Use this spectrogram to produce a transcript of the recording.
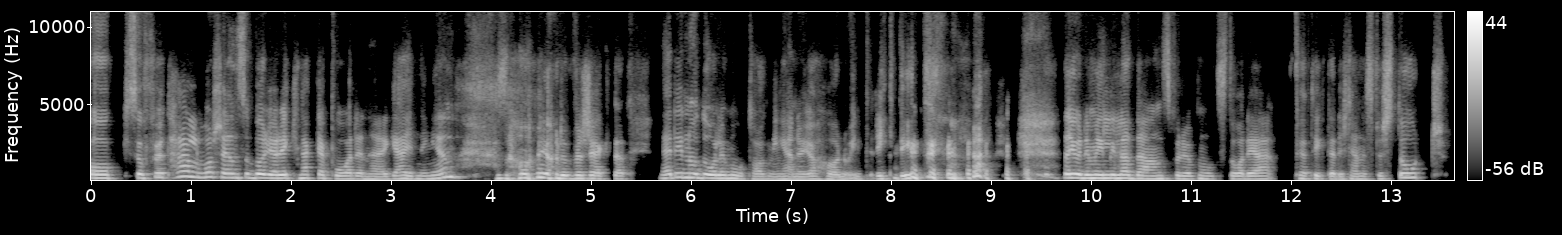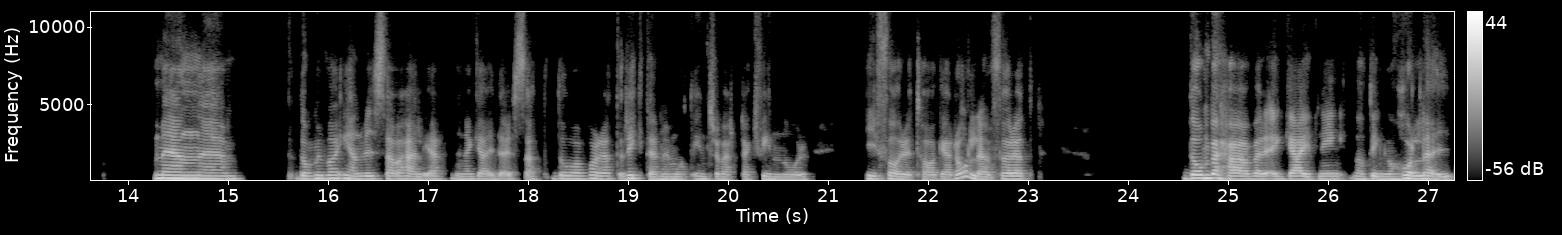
Och så för ett halvår sedan så började det knacka på den här guidningen. Så jag då försökte att, nej det är nog dålig mottagning här nu, jag hör nog inte riktigt. jag gjorde min lilla dans för att motstå det. för jag tyckte att det kändes för stort. Men eh, de var envisa och härliga, mina guider, så att då var det att rikta mig mot introverta kvinnor i företagarrollen för att de behöver en guidning, någonting att hålla i.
